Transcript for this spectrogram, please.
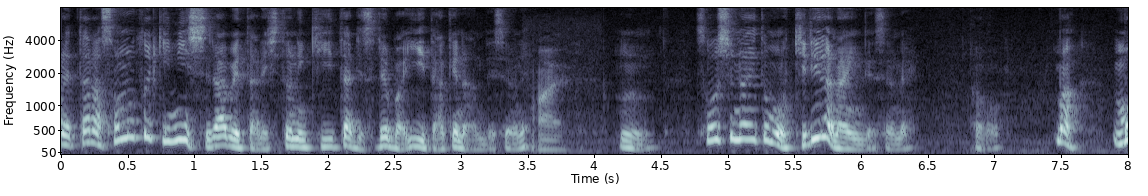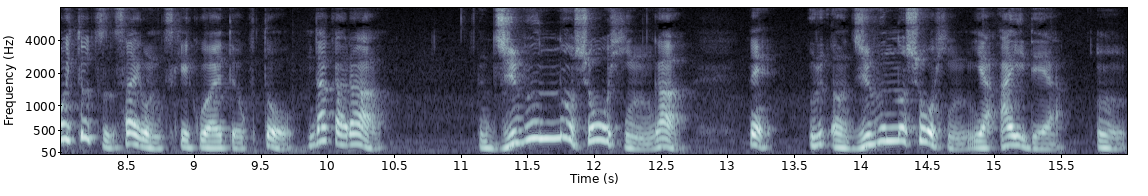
れたらその時に調べたり人に聞いたりすればいいだけなんですよね。はいうん、そうしないともうキリがないんですよね。うんまあもう一つ最後に付け加えておくとだから自分の商品が、ね、自分の商品やアイデア、うん、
